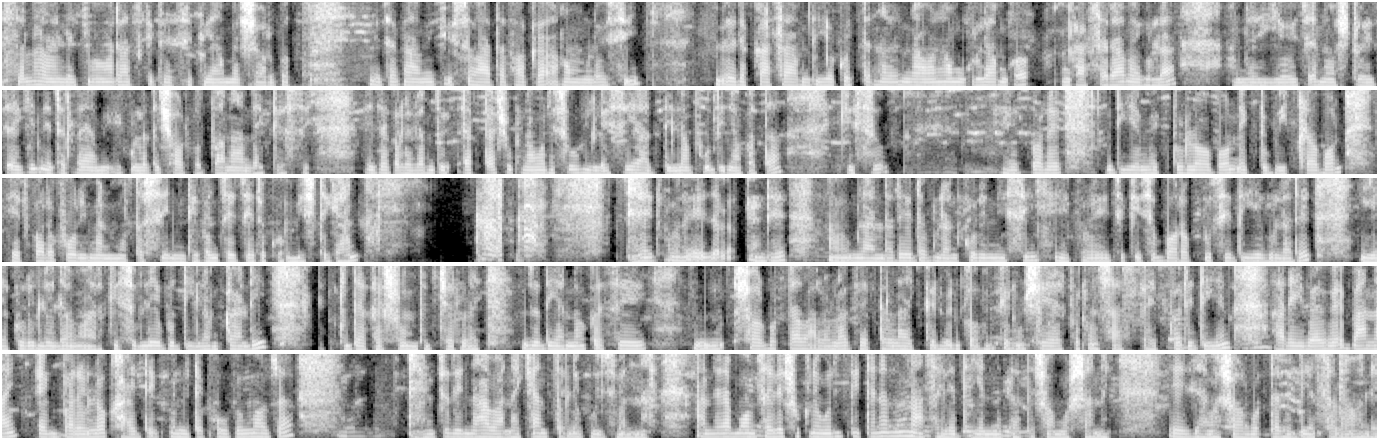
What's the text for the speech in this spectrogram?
আসসালামু আলাইকুম। আমার আজকের রেসিপি আমের শরবত। এই জায়গায় আমি কিছু আদা ফাঁকা আম লইছি। এটা কাঁচা আম দিয়ে করতে না আমগুলো আমগো গাছের আম এগুলা। আপনার ইয়ে হয়ে যায়, নষ্ট হয়ে যায় কিনা, এটা আমি এগুলা দিয়ে শরবত বানা লাইতেছি। এই জায়গা লইলাম দুই একটা শুকনো মরিচ উড়ি লইছি, আর দিলাম পুদিনা পাতা, কিছু এরপরে দিয়ে একটু লবণ, একটু বিট লবণ, এরপরে পরিমাণ মতো চিনি দিবেন, যে যেরকম মিষ্টি খান। এরপরে এই জায়গাতে ব্লান্ডারে এটা ব্লান্ড করে নিছি। এরপরে এই যে কিছু বরফ কুচি দিয়ে এগুলারে ইয়ে করে লইলাম, আর কিছু লেবু দিলাম কালি। একটু দেখার সৌন্দর্য লাগে যদি আপনার কাছে শরবতটা ভালো লাগে, একটা লাইক করবেন কমেন্ট করবেন শেয়ার করবেন সাবস্ক্রাইব করে দিয়েন। আর এইভাবে বানাই, একবার হলেও খাই, দেখবেন এটা খুবই মজা। যদি না বানাই খান, তাহলে বুঝবেন না। আপনারা মন চাইলে শুকনো মরিচ দিতেন আর না চাইলে দিয়েন না, তাতে সমস্যা নেই। এই যে আমার শরবতটা রেডি আসসালামু আলাইকুম।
